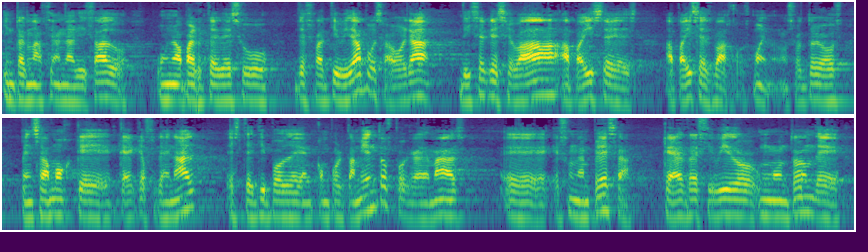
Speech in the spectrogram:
internacionalizado una parte de su, de su actividad, pues ahora dice que se va a países, a Países Bajos. Bueno, nosotros pensamos que, hay que frenar este tipo de comportamientos porque además eh, es una empresa que ha recibido un montón de,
